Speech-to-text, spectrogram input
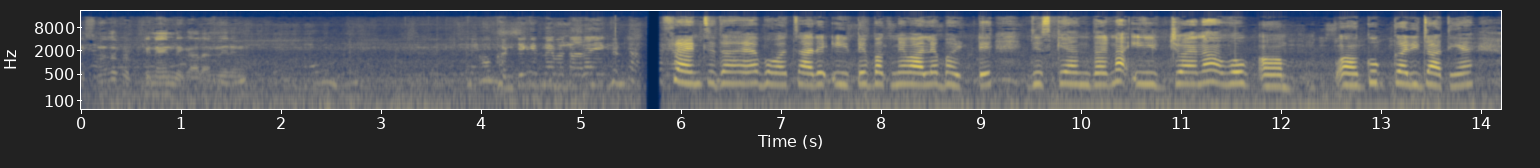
इसमें तो फिफ्टी नाइन दिखा रहा है मेरे में। घंटे कितने बता रहा है? एक घंटा? फ्रेंड्स इधर है बहुत सारे ईटे पकने वाले भट्टे जिसके अंदर ना ईट जो है ना वो आ, कुक करी जाती हैं।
